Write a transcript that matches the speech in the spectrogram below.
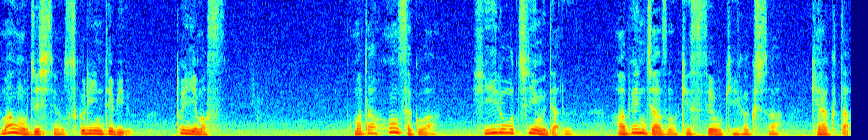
満を持してのスクリーンデビューと言えます。また本作はヒーローチームであるアベンジャーズの結成を計画したキャラクター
